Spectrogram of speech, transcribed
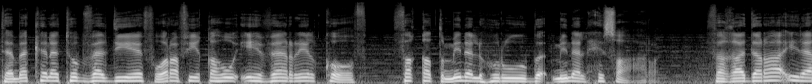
تمكن توب فالدييف ورفيقه إيفان ريلكوف فقط من الهروب من الحصار. فغادرا إلى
